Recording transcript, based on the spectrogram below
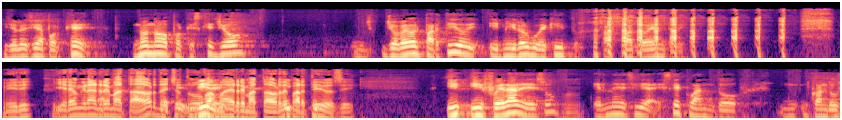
Y yo le decía, ¿por qué? No, no, porque es que yo, yo veo el partido y, y miro el huequito cuando entre. Mire, y era un gran rematador, de hecho tuvo Mire, fama de rematador de partidos, sí. Y, y fuera de eso, él me decía, es que cuando, cuando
